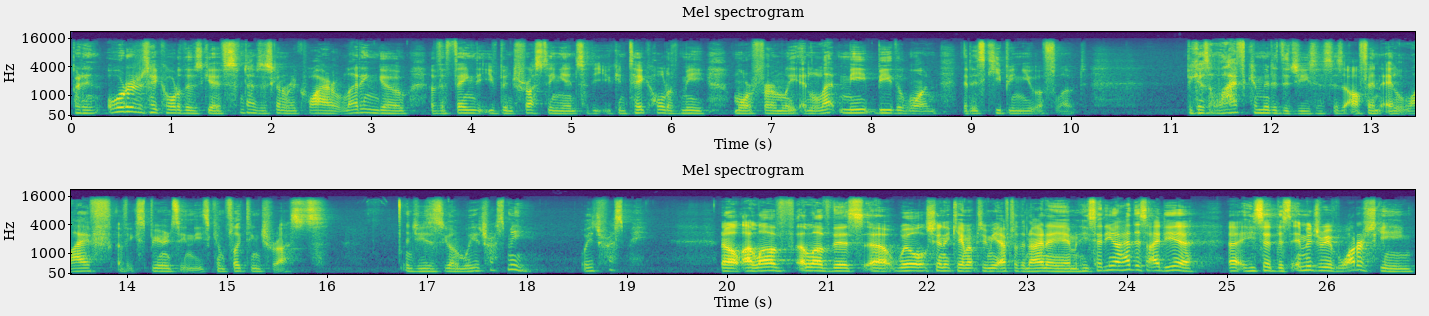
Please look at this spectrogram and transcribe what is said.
But in order to take hold of those gifts, sometimes it's going to require letting go of the thing that you've been trusting in so that you can take hold of me more firmly and let me be the one that is keeping you afloat. Because a life committed to Jesus is often a life of experiencing these conflicting trusts. And Jesus is going, Will you trust me? Will you trust me? Now, I love, I love this. Uh, Will Shinnick came up to me after the 9 a.m. and he said, You know, I had this idea. Uh, he said, This imagery of water skiing.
